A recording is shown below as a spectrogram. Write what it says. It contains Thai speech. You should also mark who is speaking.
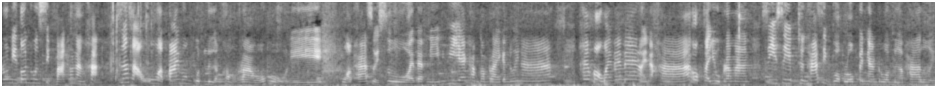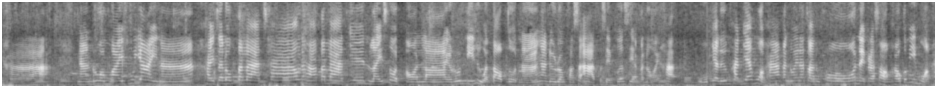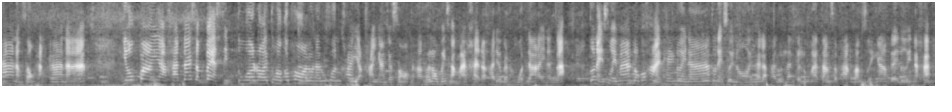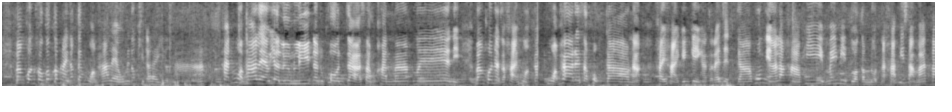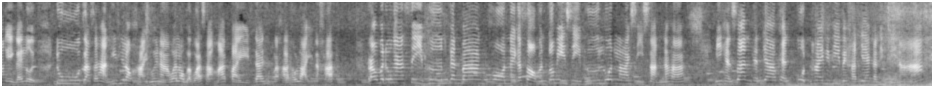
Speaker 1: รุ่นนี้ต้นทุน 10 บาทเท่านั้นค่ะ เสื้อสาวอวบป้ายมงกุฎเหลืองของเรา โอ้โห นี่ หัวผ้าสวยๆ แบบนี้พี่ๆ แยกทำกำไรกันด้วยนะใครขอไว้แม่ๆ หน่อยนะคะ อกจะอยู่ประมาณ 40-50 บวกลบเป็นงานรวมเนื้อผ้าเลยค่ะ งานรวมวัยผู้ใหญ่นะ ใครจะลงตลาดเช้านะคะ ตลาดเย็นไลฟ์สดออนไลน์ รุ่นนี้ถือว่าตอบโจทย์นะ งานโดยรวมเขาสะอาดเปอร์เซ็นต์เปื้อนเสียก็น้อยค่ะ อย่าลืมคัดแยกหัวผ้ากันด้วยนะจ๊ะทุกคน ในกระสอบเขาก็มีหัวผ้าน้ำสองหางผ้านะ ยกไปอะคัดได้สัก 80 ตัวร้อยตัวก็พอแล้วนะทุกคนใครอยากขายงานกระสอบนะคะเพราะเราไม่สามารถขายราคาเดียวกันทั้งหมดได้นะจ๊ะตัวไหนสวยมากเราก็ขายแพงหน่อยนะ ตัวไหนสวยน้อยขายราคาลดหลั่นกันลงมาตามสภาพความสวยงามได้เลยนะคะ บางคนเขาก็กำไรตั้ง หัวผ้าแล้วไม่ต้องคิดอะไรเยอะนะคัดหัวผ้าแล้วอย่าลืมรีดนะทุกคนจ้ะสำคัญมากแม่นี่ บางคนอาจจะขายหัวหัวผ้าได้สักหกเก้านะใครขายเก่งๆอาจจะได้เจ็ดเก้าพวกนี้ราคาพี่ไม่มีตัวกำหนดนะคะ พี่สามารถตั้งเองได้เลย ดูจากสถานที่ที่เราขายด้วยนะ ว่าเราแบบว่าสามารถไปได้ถึงราคาเท่าไหร่นะคะเรามาดูงานสีพื้นกันบ้างทุกคนในกระสอบมันก็มีสีพื้นลวดลายสีสันนะคะ มีแขนสั้นแขนยาวแขนกุดให้พี่ๆไปคัดแยกกันอีกทีนะ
